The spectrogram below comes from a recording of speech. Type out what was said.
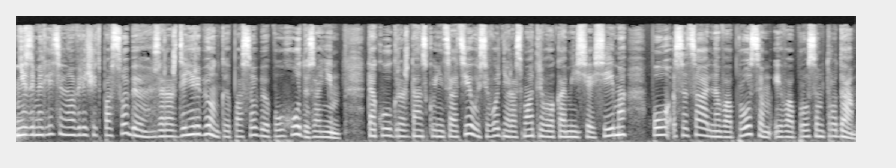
Незамедлительно увеличить пособие за рождение ребенка и пособие по уходу за ним. Такую гражданскую инициативу сегодня рассматривала комиссия Сейма по социальным вопросам и вопросам труда.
